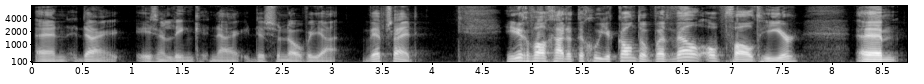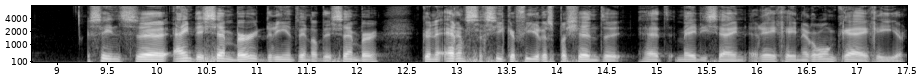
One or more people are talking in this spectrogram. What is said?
en daar is een link naar de Sonovia website. In ieder geval gaat het de goede kant op. Wat wel opvalt hier, um, sinds uh, eind december, 23 december, kunnen ernstig zieke viruspatiënten het medicijn Regeneron krijgen hier.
